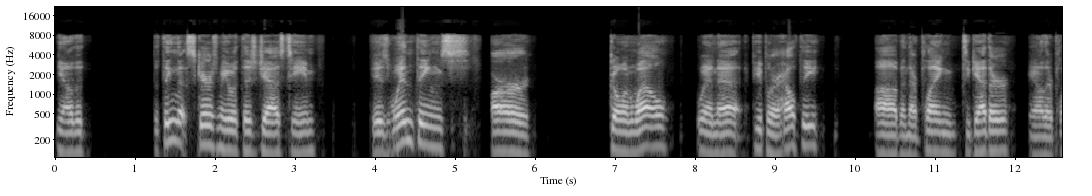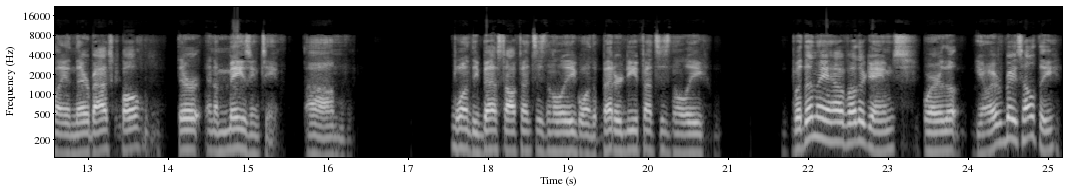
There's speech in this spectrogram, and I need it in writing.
you know the the thing that scares me with this Jazz team is when things are going well, when uh, people are healthy, um, and they're playing together. You know, they're playing their basketball. They're an amazing team. Um, one of the best offenses in the league, one of the better defenses in the league. But then they have other games where the you know everybody's healthy,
